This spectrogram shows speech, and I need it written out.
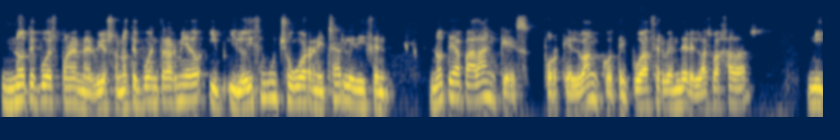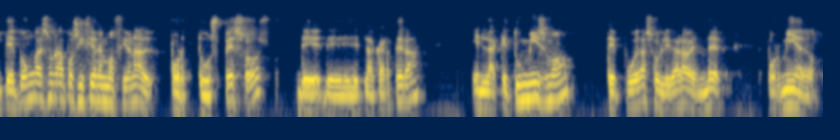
no te puedes poner nervioso, no te puede entrar miedo. Y, y, lo dice mucho Warren y Charlie, dicen, no te apalanques porque el banco te puede hacer vender en las bajadas, ni te pongas en una posición emocional por tus pesos de, de la cartera en la que tú mismo te puedas obligar a vender por miedo.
